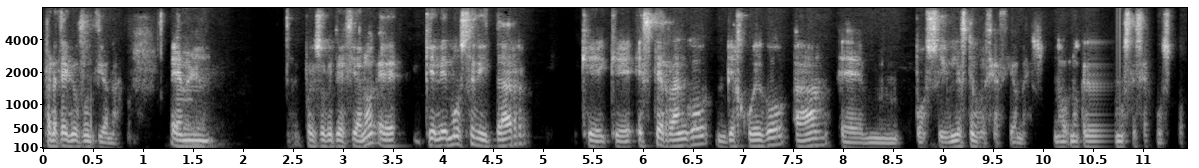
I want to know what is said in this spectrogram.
parece que funciona. Eh, por eso que te decía, ¿no? Eh, queremos evitar que, este rango dé juego a em, posibles negociaciones. No, no, queremos que sea justo.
